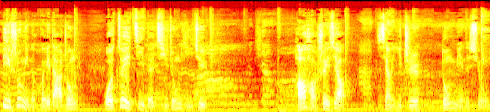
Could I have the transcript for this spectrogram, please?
毕淑敏的回答中，我最记得其中一句。好好睡觉，像一只冬眠的熊。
